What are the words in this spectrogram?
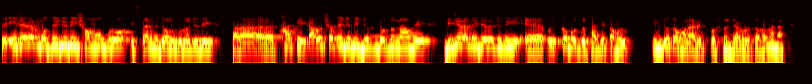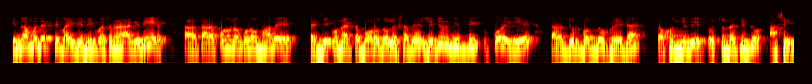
তো এই জায়গার মধ্যে যদি সমগ্র ইসলামিক দলগুলো যদি তারা থাকে, কারোর সাথে যদি জোটবদ্ধ না হয়ে নিজেরা নিজেরা যদি ঐক্যবদ্ধ থাকে, তাহলে কিন্তু তখন আর প্রশ্ন জাগ্রত হবে না। কিন্তু আমরা দেখতে পাই যে নির্বাচনের আগে দিয়ে তারা কোনো না কোনো ভাবে যে কোনো একটা বড় দলের সাথে লেজুর বৃদ্ধি করে গিয়ে তারা জোটবদ্ধ হয়ে যায়, তখন কিন্তু এই প্রশ্নটা কিন্তু আসেই।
